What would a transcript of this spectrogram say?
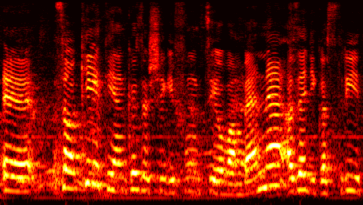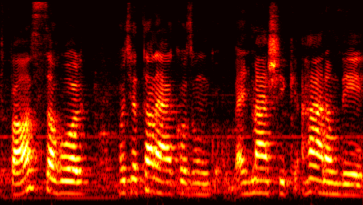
Ö, Szóval két ilyen közösségi funkció van benne, az egyik a Street Pass, ahol hogyha találkozunk egy másik 3D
